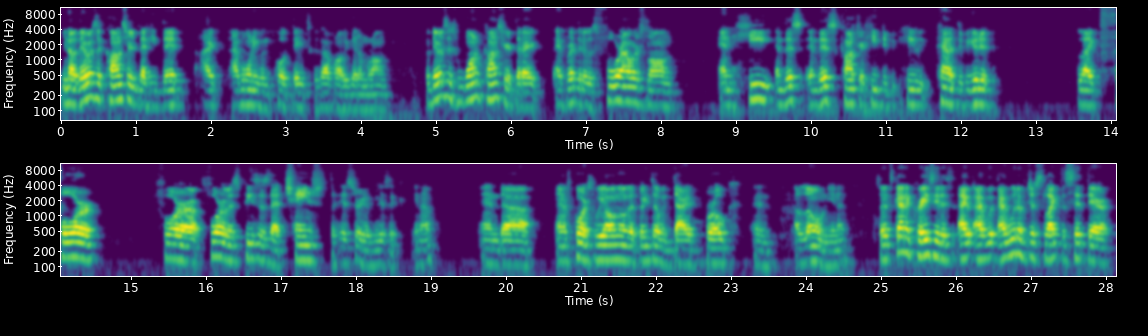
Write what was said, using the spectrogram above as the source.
you know, there was a concert that he did. I, I won't even quote dates because I'll probably get them wrong. But there was this one concert that I, I read that it was four hours long, and he in this in this concert he he kind of debuted like four four four of his pieces that changed the history of music, you know, and uh, and of course we all know that Beethoven died broke and alone, you know. So it's kind of crazy to I I would have just liked to sit there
